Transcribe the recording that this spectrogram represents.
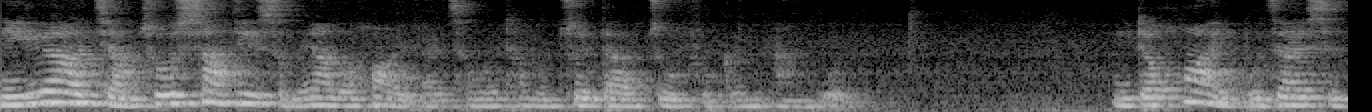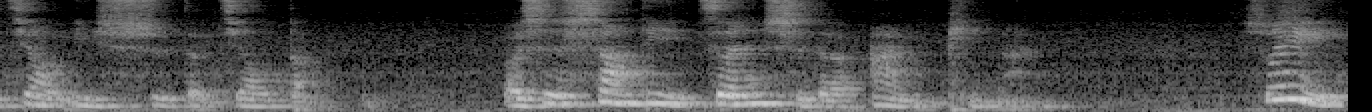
你又要讲出上帝什么样的话语来成为他们最大的祝福跟安慰？你的话语不再是教义式的教导，而是上帝真实的爱与平安。所以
